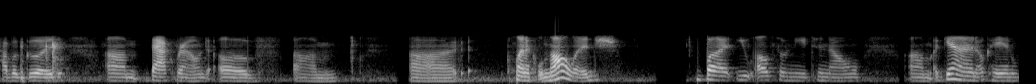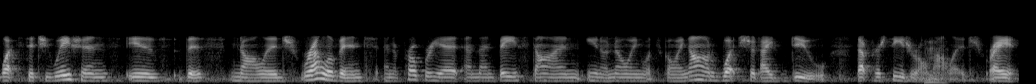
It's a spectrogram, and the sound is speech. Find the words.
have a good um, background of um, uh, clinical knowledge, but you also need to know um, again, okay, in what situations is this knowledge relevant and appropriate? And then based on you know knowing what's going on, what should I do? That procedural mm-hmm. knowledge, right?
